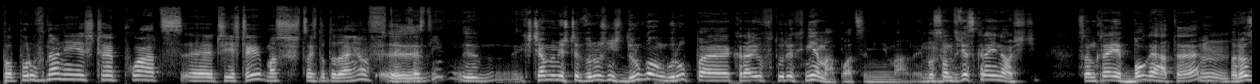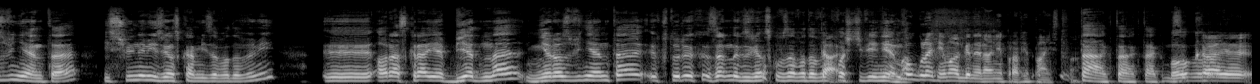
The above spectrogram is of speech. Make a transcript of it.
Po porównaniu jeszcze płac, czy jeszcze masz coś do dodania w tej kwestii? Chciałbym jeszcze wyróżnić drugą grupę krajów, w których nie ma płacy minimalnej, bo mhm. są dwie skrajności. Są kraje bogate, mm. rozwinięte i z silnymi związkami zawodowymi Yy, oraz kraje biedne, nierozwinięte, w których żadnych związków zawodowych tak. właściwie nie ma. W ogóle nie ma generalnie prawie państwa. Tak, tak, tak. Bo... Są kraje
